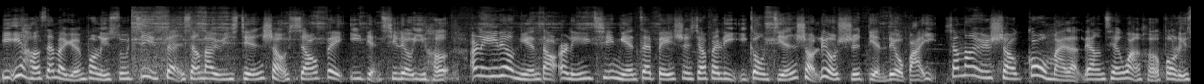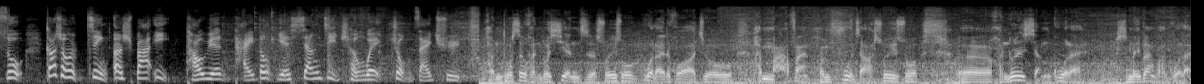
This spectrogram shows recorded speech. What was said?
以一盒三百元凤梨酥计算，相当于减少消费一点七六亿盒。二零一六年到二零一七年，在北市消费力一共减少六十点六八亿，相当于少购买了两千万盒凤梨酥。高雄近二十八亿，桃园、台东也相。成为重灾区，很多受很多限制，所以说过来的话就很麻烦、很复杂，所以说，呃，很多人想过来是没办法过来。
